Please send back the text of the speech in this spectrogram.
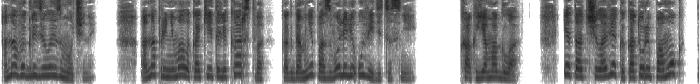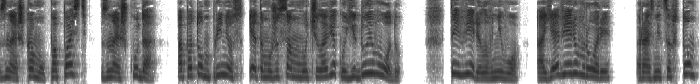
Она выглядела измученной. Она принимала какие-то лекарства, когда мне позволили увидеться с ней. Как я могла? Это от человека, который помог, знаешь кому, попасть, знаешь куда, а потом принес этому же самому человеку еду и воду. Ты верила в него, а я верю в Рори. Разница в том,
